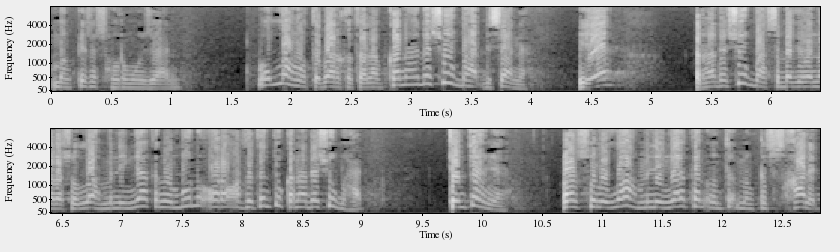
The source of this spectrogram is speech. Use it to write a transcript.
mengkisah Hurmuzan? Wallahu tabaraka taala karena ada syubhat di sana. Ya. Karena ada syubhat sebagaimana Rasulullah meninggalkan membunuh orang-orang tertentu karena ada syubhat. Contohnya, Rasulullah meninggalkan untuk mengkisah Khalid.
